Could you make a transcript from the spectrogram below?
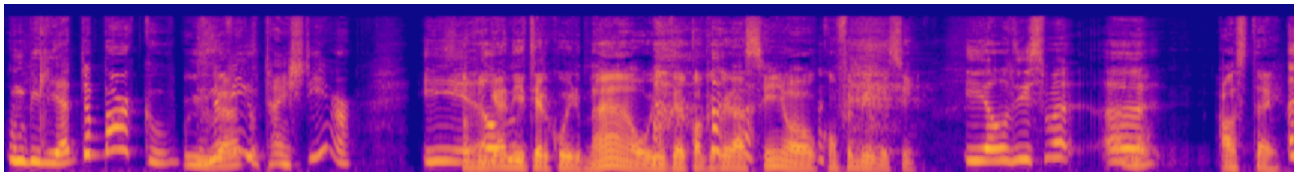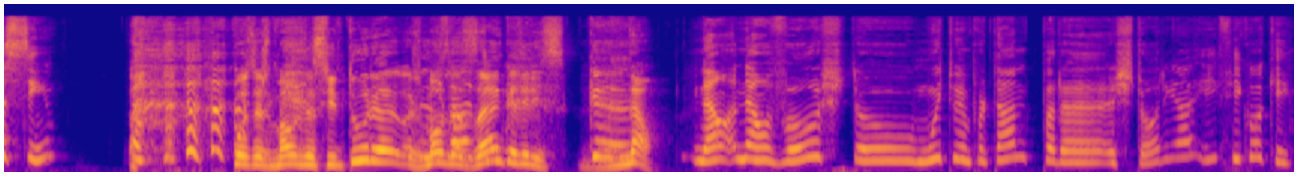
um bilhete de barco, de navio, tens de ir. E não me engano, ele, ia ter com o irmão, ou ia ter qualquer coisa assim, ou com família, assim. e ele disse-me: "Ah, I'll stay. Assim, Pôs as mãos na cintura, as mãos nas Exato. ancas e disse: Que- Não. Não, não vou, estou muito importante para a história e fico aqui.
